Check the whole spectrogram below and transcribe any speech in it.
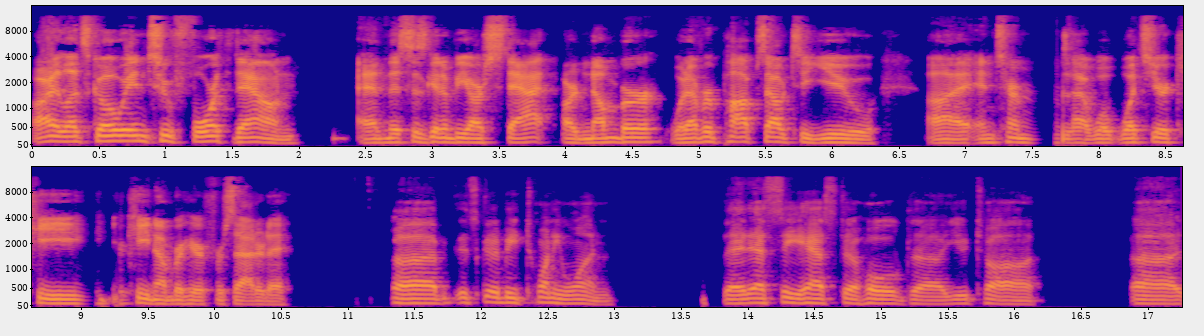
All right, let's go into fourth down. And this is going to be our stat, our number, whatever pops out to you uh, in terms of that, what, what's your key your key number here for Saturday? Uh, it's going to be 21. That SC has to hold uh, Utah uh,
